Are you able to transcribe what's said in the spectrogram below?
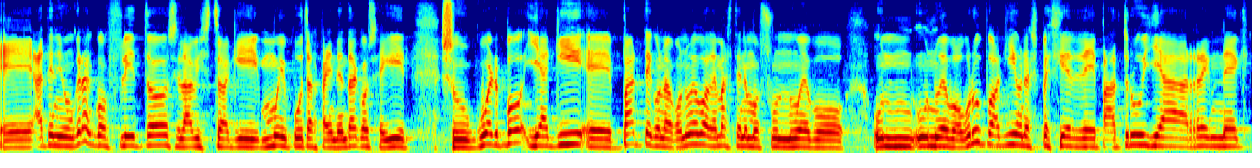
eh, ha tenido un gran conflicto, se lo ha visto aquí muy putas para intentar conseguir su cuerpo y aquí eh, parte con algo nuevo. Además tenemos un nuevo, un, nuevo grupo aquí, una especie de patrulla redneck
